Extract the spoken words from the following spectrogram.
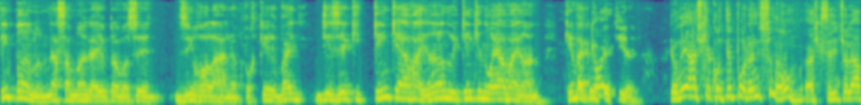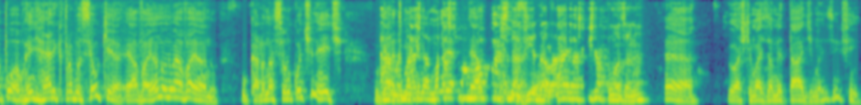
tem pano nessa manga aí para você desenrolar, né? Porque vai dizer que quem que é havaiano e quem que não é havaiano. Quem vai competir? Eu, eu, nem acho que é contemporâneo isso, não. Eu acho que se a gente olhar, pô, o Randy Herrick para você é o quê? É havaiano ou não é havaiano? O cara nasceu no continente. O ah, Garrett McNamara é... A maior é... parte da vida lá, eu acho que já conta, né? É, eu acho que mais da metade, mas enfim.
